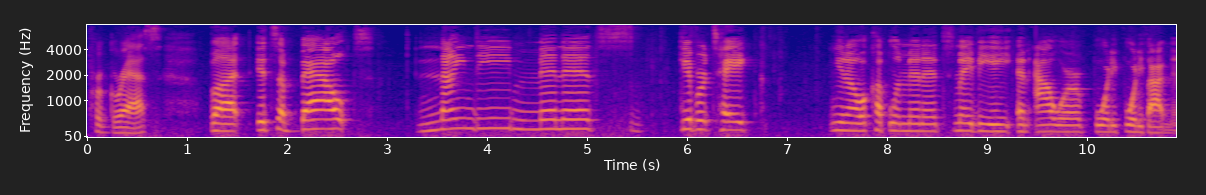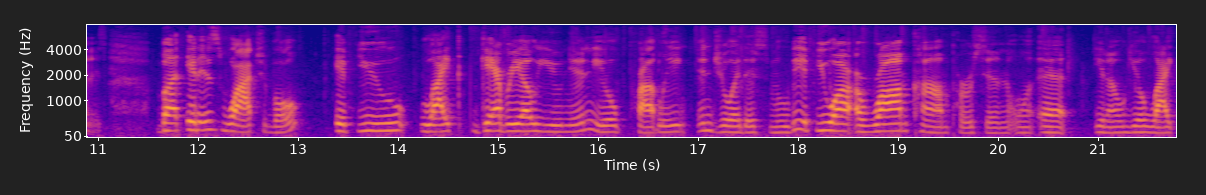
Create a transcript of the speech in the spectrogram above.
progress. But it's about 90 minutes, give or take, you know, a couple of minutes, maybe an hour, 40, 45 minutes. But it is watchable if you like Gabrielle Union, you'll probably enjoy this movie. If you are a rom com person, uh, you know you'll like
